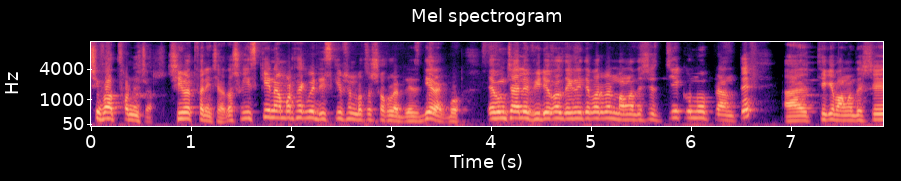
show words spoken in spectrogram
Sifat furniture Shibat furniture দর্শক স্ক্রিন নাম্বার থাকবে ডিসক্রিপশন বক্সে সকল অ্যাড্রেস দিয়ে রাখব। এবং চাইলে ভিডিও কল দেখে নিতে পারবেন বাংলাদেশের যে কোনো প্রান্তে থেকে বাংলাদেশের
